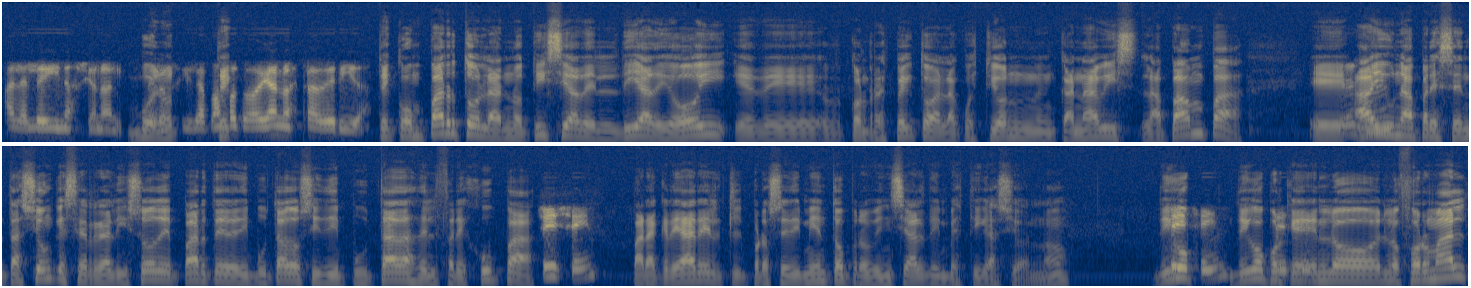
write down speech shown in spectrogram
a la ley nacional. Bueno, si la Pampa todavía no está adherida. Te comparto la noticia del día de hoy eh, de, con respecto a la cuestión cannabis La Pampa. Eh, hay una presentación que se realizó de parte de diputados y diputadas del FREJUPA para crear el procedimiento provincial de investigación, ¿no? Digo, digo porque En, lo, en, lo, formal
